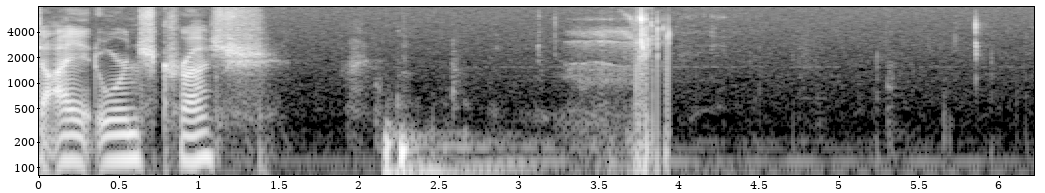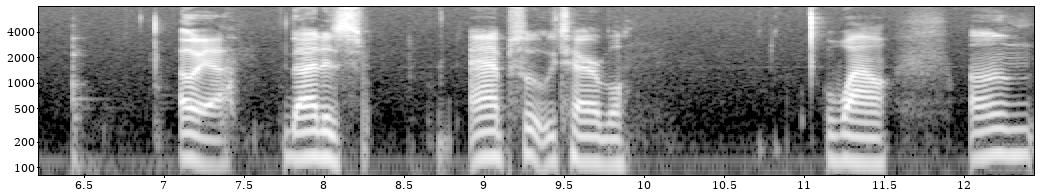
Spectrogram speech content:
diet orange crush. Oh yeah, that is absolutely terrible. Wow. Um,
